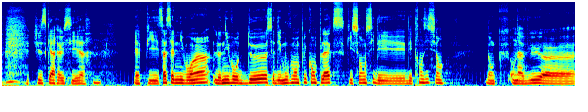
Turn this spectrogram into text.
jusqu'à réussir. Et puis ça, c'est le niveau 1. Le niveau 2, c'est des mouvements plus complexes qui sont aussi des transitions. Donc on a vu euh,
